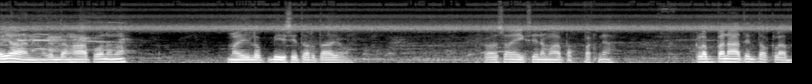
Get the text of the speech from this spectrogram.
ayan, magandang hapon ano. May loop visitor tayo. Kaso iksi ng mga pakpak niya. Club pa natin to, club.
